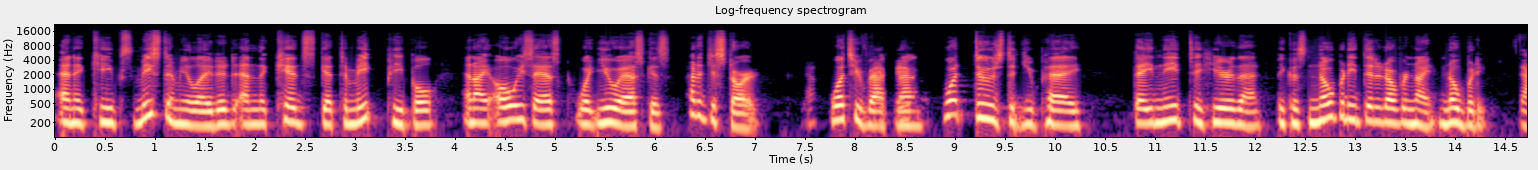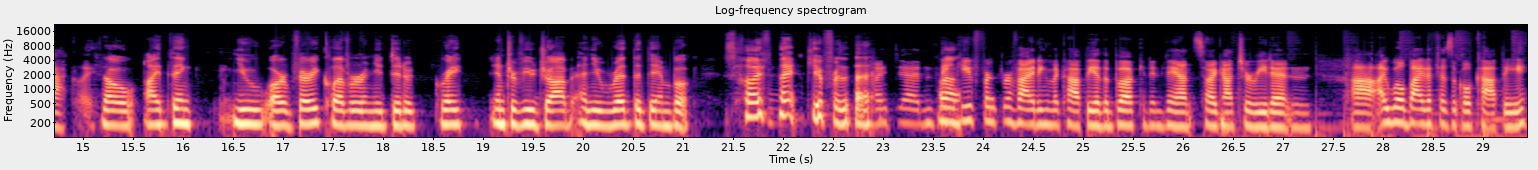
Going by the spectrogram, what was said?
and it keeps me stimulated and the kids get to meet people. And I always ask what you ask is, how did you start? Yeah. What's your background? What dues did you pay? They need to hear that because nobody did it overnight. Nobody. Exactly. So I think you are very clever and you did a great interview job and you read the damn book. So I thank you for that. I did. Thank uh, you for providing the copy of the book in advance so I got to read it. And uh, I will buy the physical copy.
